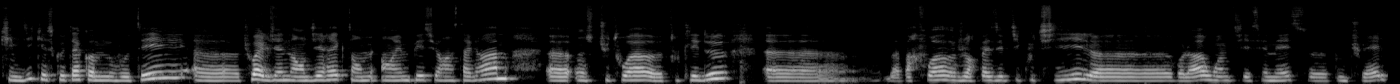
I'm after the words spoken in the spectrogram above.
qui me dit: «Qu'est-ce que tu as comme nouveauté?» tu vois, elles viennent en direct en MP sur Instagram, on se tutoie, toutes les 2, heu, bah, parfois, je leur passe des petits coups de fil, voilà ou un petit SMS, ponctuel.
